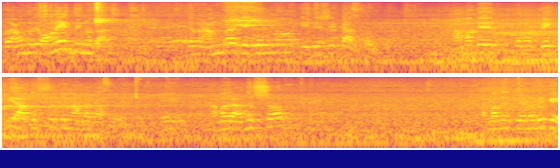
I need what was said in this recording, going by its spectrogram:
তো আমি অনেক ভিন্নতা আছে। যেমন আমরা যে জন্য এই দেশে কাজ করি, আমাদের কোনো ব্যক্তি আদর্শের জন্য আমরা কাজ করি। আমাদের আদর্শ, আমাদের প্রিয় নবীকে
